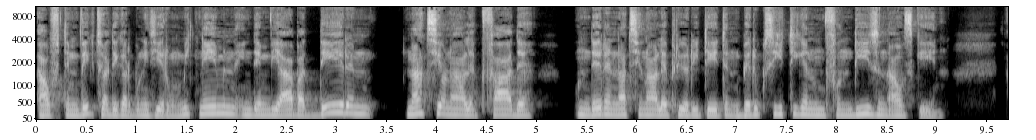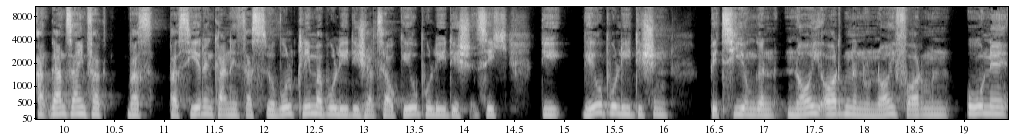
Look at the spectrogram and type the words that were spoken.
auf dem Weg zur Dekarbonisierung mitnehmen, indem wir aber deren nationale Pfade und deren nationale Prioritäten berücksichtigen und von diesen ausgehen. Ganz einfach, was passieren kann, ist, dass sowohl klimapolitisch als auch geopolitisch sich die geopolitischen Beziehungen neu ordnen und neu formen, ohne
